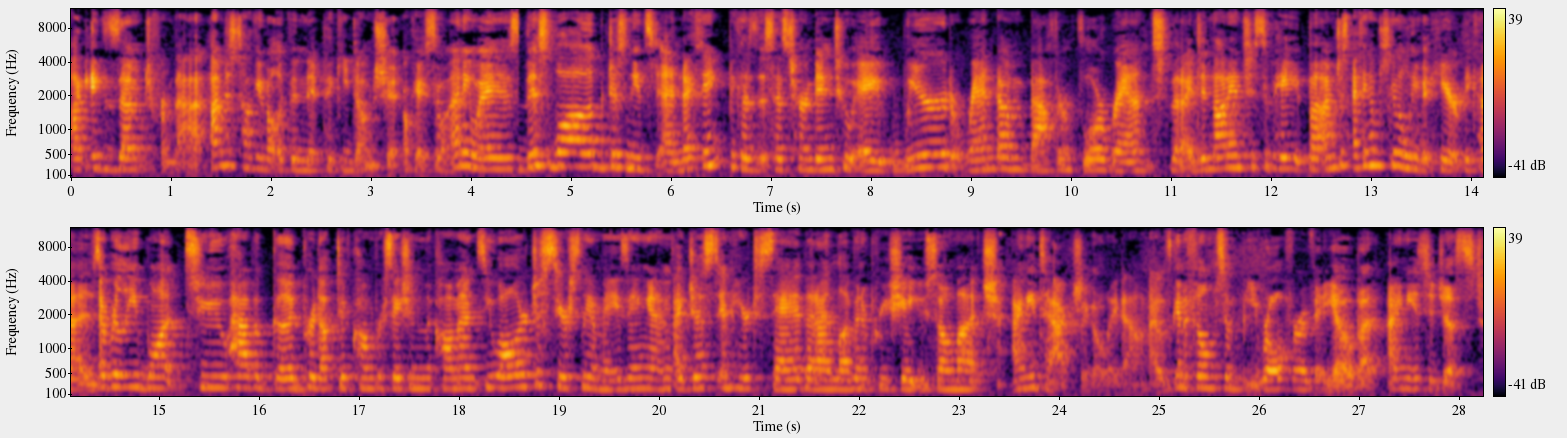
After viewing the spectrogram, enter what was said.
like exempt from that. I'm just talking about like the nitpicky dumb shit. Okay, so anyways, this vlog just needs to end, I think, because this has turned into a weird random bathroom floor rant that I did not anticipate, but I'm just, I think I'm just gonna leave it here because I really want to have a good, productive conversation in the comments. You all are just seriously amazing, and I just am here to say that I love and appreciate you so much. I need to actually go lay down. I was gonna film some b-roll for a video, but I need to just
